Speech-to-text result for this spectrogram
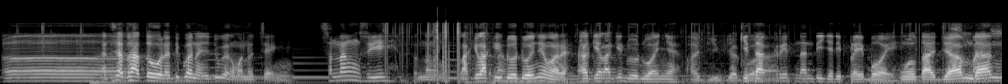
Eh, Nanti satu-satu, nanti gua nanya juga ke Manoceng. Senang sih. Seneng. Laki-laki dua-duanya Mar ya? Laki-laki dua-duanya. Ajib jagoan. Kita create nanti jadi playboy. multajam dan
